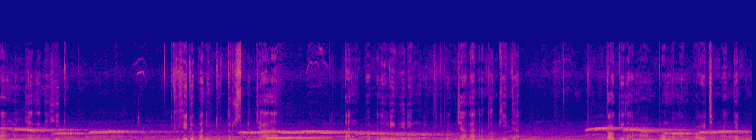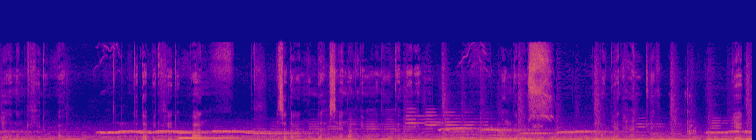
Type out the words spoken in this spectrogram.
tentang menjalani hidup. Kehidupan itu terus berjalan tanpa peduli dirimu ikut berjalan atau tidak. Kau tidak mampu melampaui cepatnya perjalanan kehidupan. Tetapi kehidupan bisa dengan mudah seenaknya meninggalkan dirimu. Menggerus, kemudian hancur. Jadi,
